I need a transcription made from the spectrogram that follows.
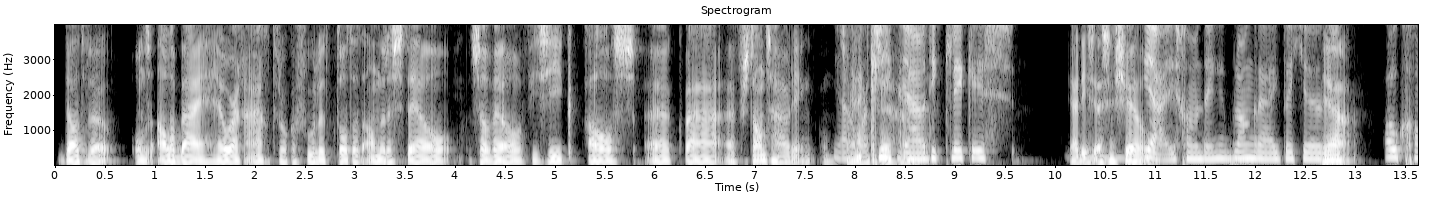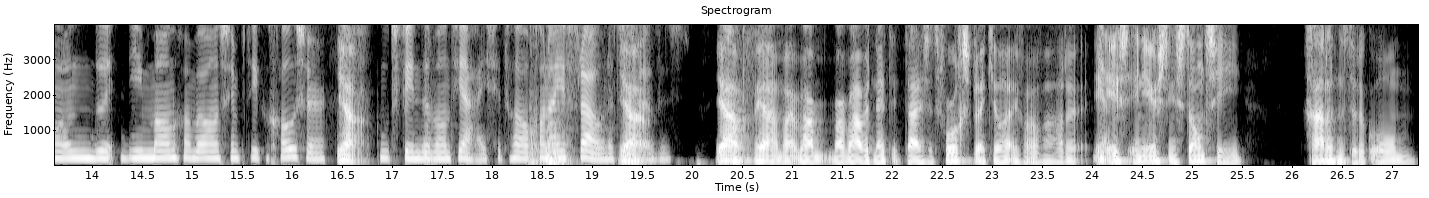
dat we ons allebei heel erg aangetrokken voelen tot dat andere stijl, zowel fysiek als eh, qua eh, verstandshouding, om het Ja, zo maar te klik. zeggen. Ja, want die klik is, Ja, die is essentieel. ja, die is gewoon denk ik belangrijk. Dat je ja, ook gewoon de, die man gewoon wel een sympathieke gozer ja. moet vinden. Want ja, hij zit wel gewoon aan je vrouw natuurlijk. Dus, Ja, ja maar, maar, maar waar we het net in- tijdens het voorgesprekje wel even over hadden. In, Ja. eerste, in eerste instantie gaat het natuurlijk om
